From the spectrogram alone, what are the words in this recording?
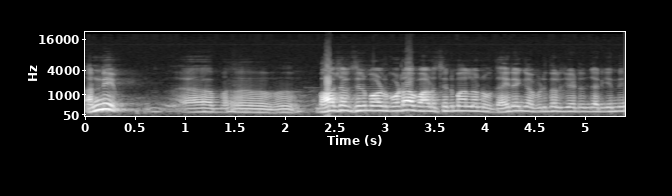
అన్ని భాషల సినిమాలు కూడా వాళ్ళ సినిమాలను ధైర్యంగా విడుదల చేయడం జరిగింది.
